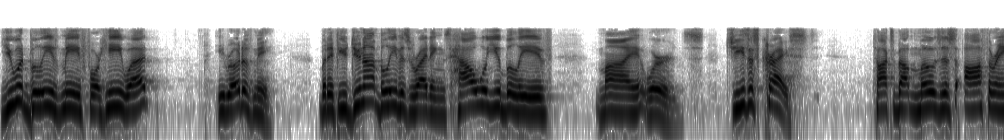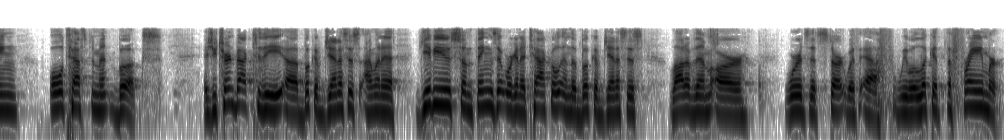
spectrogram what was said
you would believe me, for he what? He wrote of me. But if you do not believe his writings, how will you believe my words? Jesus Christ talks about Moses authoring Old Testament books. As you turn back to the uh, book of Genesis, I want to give you some things that we're going to tackle in the book of Genesis. A lot of them are words that start with F. We will look at the framer,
